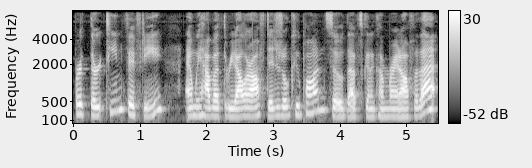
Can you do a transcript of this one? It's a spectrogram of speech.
for 13.50 and we have a $3 off digital coupon, so that's going to come right off of that.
